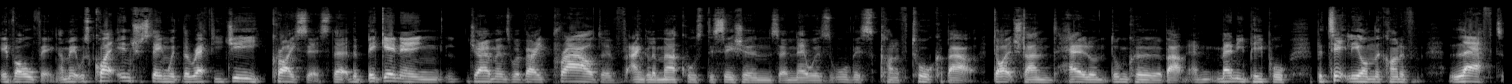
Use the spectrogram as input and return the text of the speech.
evolving. I mean, it was quite interesting with the refugee crisis that at the beginning, Germans were very proud of Angela Merkel's decisions, and there was all this kind of talk about Deutschland, hell und dunkel, about, and many people, particularly on the kind of left,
